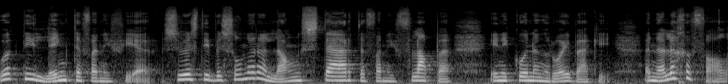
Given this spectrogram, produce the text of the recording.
ook die lengte van die veer, soos die besondere lang sterte van die flappe en die koning rooibekkie. In hulle geval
